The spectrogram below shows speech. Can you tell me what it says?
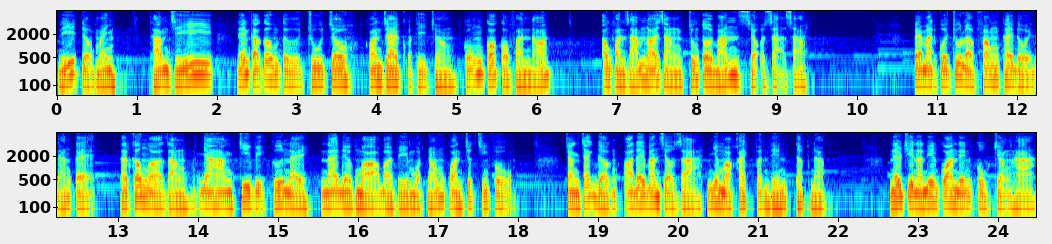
Lý Tiểu Minh, thậm chí đến cả công tử Chu Châu, con trai của thị trường cũng có cổ phần đó. Ông còn dám nói rằng chúng tôi bán rượu dạ sao? Vẻ mặt của chú Lập Phong thay đổi đáng kể, Thật không ngờ rằng nhà hàng chi vị cư này lại được mở bởi vì một nhóm quan chức chính phủ. Chẳng trách được ở đây bán rượu giả nhưng mà khách vẫn đến tấp nập. Nếu chỉ là liên quan đến cục trưởng Hạ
